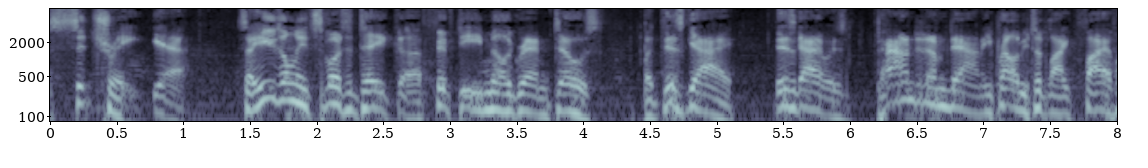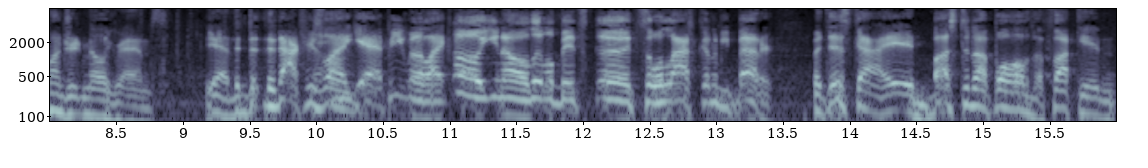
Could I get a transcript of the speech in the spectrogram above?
citrate. Yeah. So he's only supposed to take a 50 milligram dose, but this guy, this guy was pounding him down. He probably took like 500 milligrams. Yeah, the, the doctor's like, yeah, people are like, oh, you know, a little bit's good, so a lot's gonna be better. But this guy, it busted up all the fucking,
